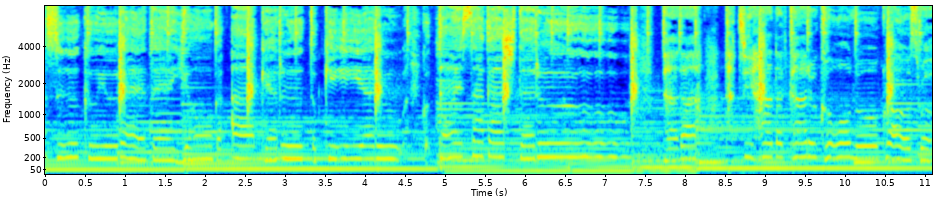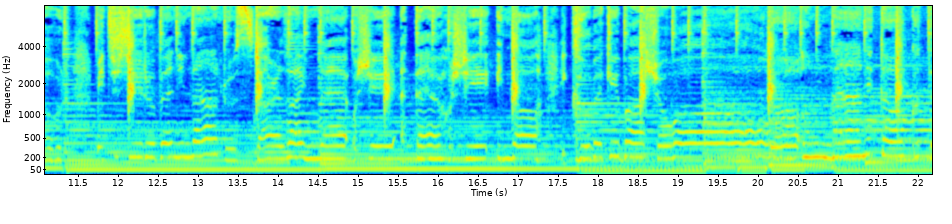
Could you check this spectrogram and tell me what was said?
ちはたやすく揺れて夜が明けると消える。答え探してる。ただ立ちはだかるこのクロスロード道しるべになるスターラインね教えてほしいの。行くべき場所を。どんなに遠くて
